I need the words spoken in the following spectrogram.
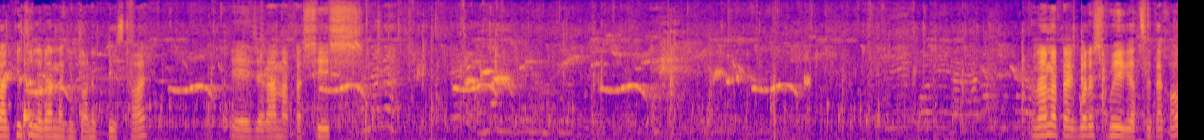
লার্কির চুলা রান্না কিন্তু অনেক টেস্ট হয়। এই যে রান্নাটা শেষ। রান্নাটা একবারে হয়ে গেছে দেখো।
